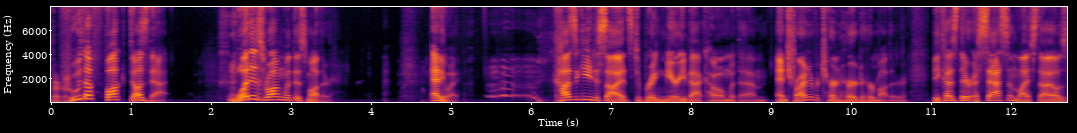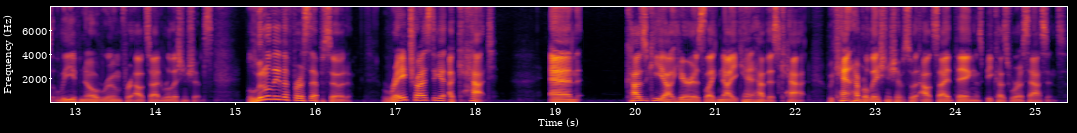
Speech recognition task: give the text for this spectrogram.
Perfect. Who the fuck does that? What is wrong with this mother? Anyway, Kazuki decides to bring Miri back home with them and try to return her to her mother because their assassin lifestyles leave no room for outside relationships. Literally, the first episode, Rei tries to get a cat, and Kazuki out here is like, no, you can't have this cat. We can't have relationships with outside things because we're assassins.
